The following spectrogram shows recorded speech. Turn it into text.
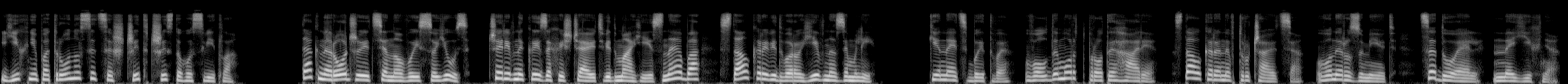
Їхні патронуси – це щит чистого світла. Так народжується новий союз. Чарівники захищають від магії з неба, сталкери від ворогів на землі. Кінець битви. Волдеморт проти Гаррі. Сталкери не втручаються. Вони розуміють, це дуель, не їхня.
